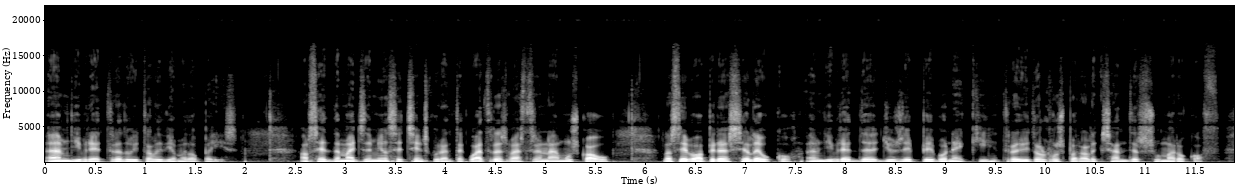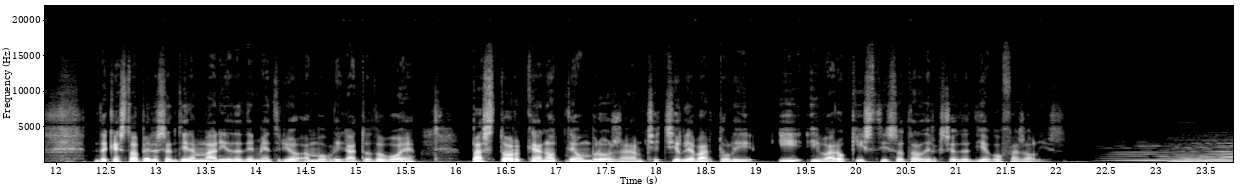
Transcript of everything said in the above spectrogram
amb llibret traduït a l'idioma del país. El 7 de maig de 1744 es va estrenar a Moscou la seva òpera Seleuco, amb llibret de Giuseppe Bonecchi, traduït al rus per Alexander Sumarokov. D'aquesta òpera sentirem l'àrea de Demetrio amb obligato d'oboe, Pastor que anotte ombrosa, amb Cecilia Bartoli i Ivaro Kisti sota la direcció de Diego Fasolis. Mm.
